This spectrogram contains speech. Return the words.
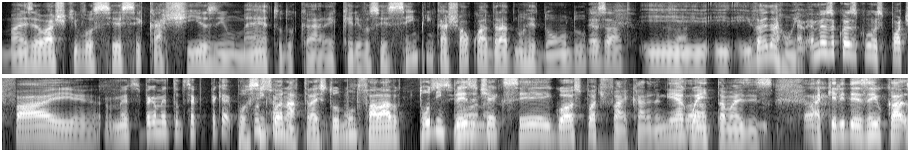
Mas eu acho que você ser caxias em um método, cara, é querer você sempre encaixar o quadrado no redondo. Exato. E, e, e vai dar ruim. É a mesma coisa com o Spotify. Você pega método. Você pega, Pô, cinco funciona. anos atrás todo mundo falava que toda funciona. empresa tinha que ser igual ao Spotify, cara. Ninguém Exato. aguenta mais isso. Aquele desenho claro.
